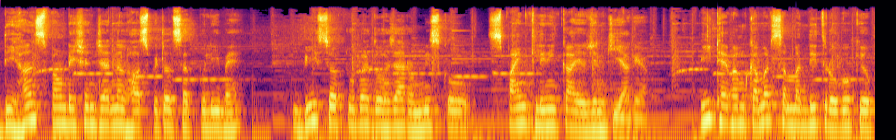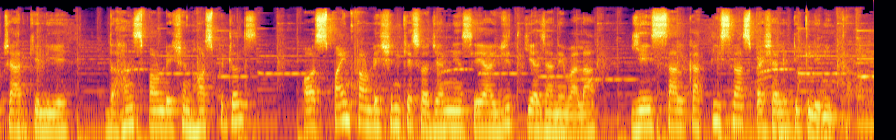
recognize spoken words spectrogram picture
दी हंस फाउंडेशन जनरल हॉस्पिटल सतपुली में 20 अक्टूबर 2019 को स्पाइन क्लिनिक का आयोजन किया गया। पीठ एवं कमर संबंधित रोगों के उपचार के लिए द हंस फाउंडेशन हॉस्पिटल्स और स्पाइन फाउंडेशन के सौजन्य से आयोजित किया जाने वाला ये इस साल का तीसरा स्पेशलिटी क्लिनिक था।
